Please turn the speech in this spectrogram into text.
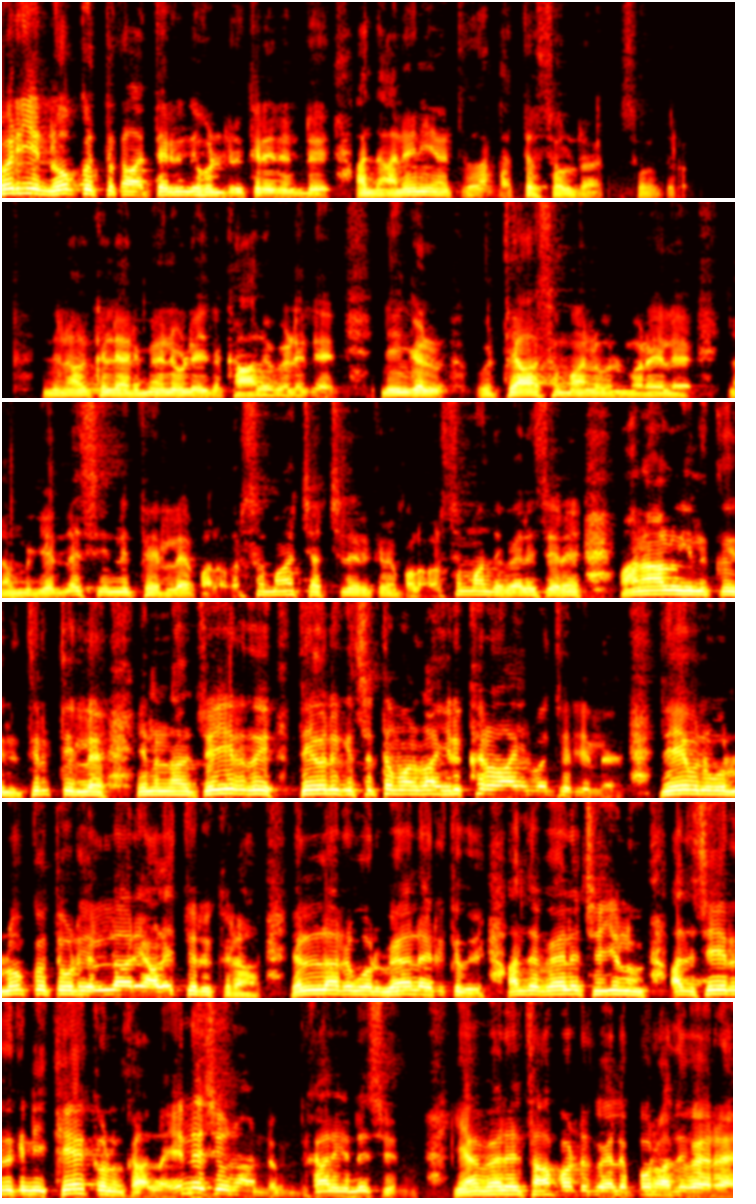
பெரிய நோக்கத்துக்காக தெரிந்து கொண்டிருக்கிறேன் என்று அந்த அனனியாட்டு தான் கர்த்தர் சொல்றார் சோதரம் இந்த நாட்கள் அருமையான இந்த காலவேளையில் நீங்கள் வித்தியாசமான ஒரு முறையில் நம்ம என்ன செய்யணும்னு தெரியல. பல வருஷமாக சர்ச்சில் இருக்கிறேன். பல வருஷமாக அந்த வேலை செய்கிறேன் ஆனாலும் எனக்கு இது திருப்தி இல்லை. என்ன நான் செய்கிறது தேவனுக்கு சித்தமானதா இருக்கிறதா என்பது தெரியல. தேவன் ஒரு நோக்கத்தோடு எல்லாரையும் அழைத்திருக்கிறார். எல்லாரும் ஒரு வேலை இருக்குது. அந்த வேலை செய்யணும். அது செய்கிறதுக்கு நீ கேட்கணும் காலைல. என்ன செய்யணும் இந்த காலை என்ன செய்யணும்? என் வேலை சாப்பாட்டுக்கு வேலை போகிறோம் அது வேற.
